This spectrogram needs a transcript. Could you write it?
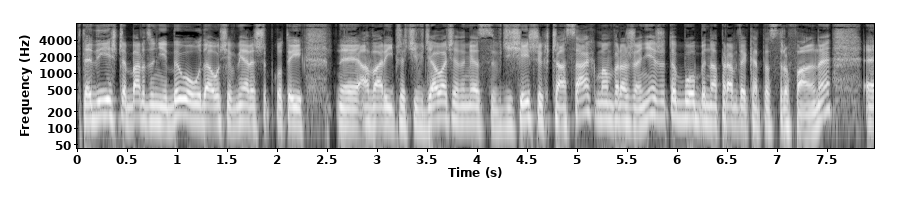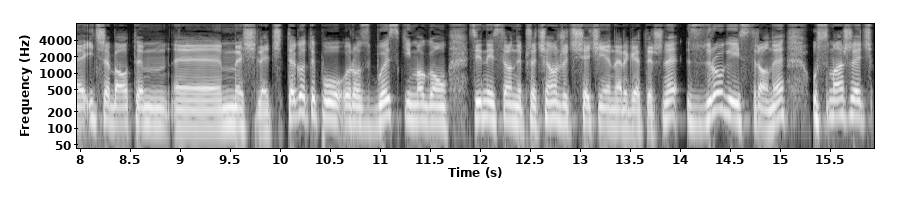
Wtedy jeszcze bardzo nie było, udało się w miarę szybko tej e, awarii przeciwdziałać, natomiast w dzisiejszych czasach mam wrażenie, że to byłoby naprawdę katastrofalne e, i trzeba o tym e, myśleć. Tego typu rozbłyski mogą z jednej strony przeciążyć sieci energetyczne, z drugiej strony usmażyć,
